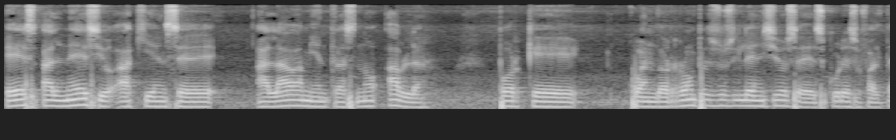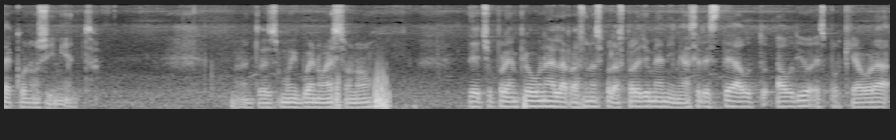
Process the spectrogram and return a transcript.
Es al necio a quien se alaba mientras no habla, porque cuando rompe su silencio se descubre su falta de conocimiento. Bueno, entonces muy bueno eso, ¿no? De hecho, por ejemplo, una de las razones por las cuales yo me animé a hacer este audio es porque ahora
